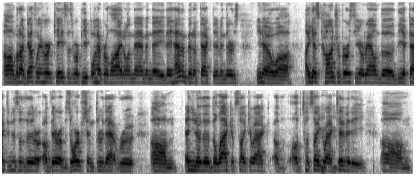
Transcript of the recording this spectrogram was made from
Um, but I've definitely heard cases where people have relied on them and they they haven't been effective. And there's you know uh, I guess controversy around the the effectiveness of their of their absorption through that route. Um, and you know the the lack of psychoact of of psychoactivity. Um,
